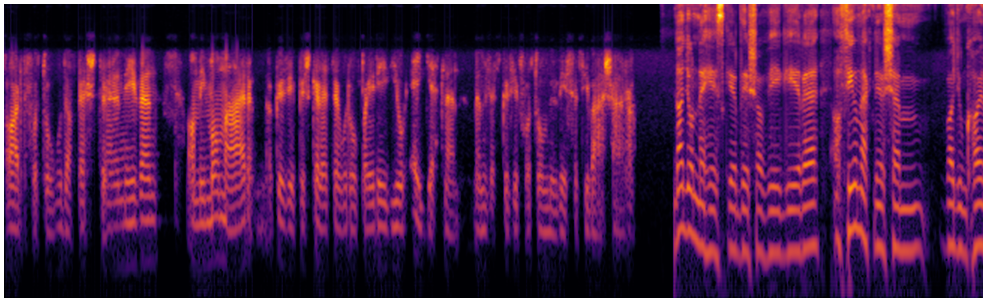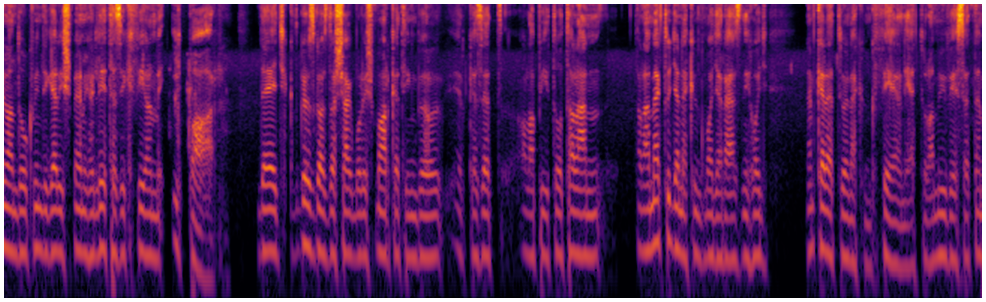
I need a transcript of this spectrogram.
Art Photo Budapest néven, ami ma már a közép- és kelet-európai régió egyetlen nemzetközi fotóművészeti vására. Nagyon nehéz kérdés a végére. A filmeknél sem vagyunk hajlandók mindig elismerni, hogy létezik filmipar, de egy közgazdaságból és marketingből érkezett alapító talán, talán meg tudja nekünk magyarázni, hogy Nem kellettől nekünk félni, ettől a művészet nem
